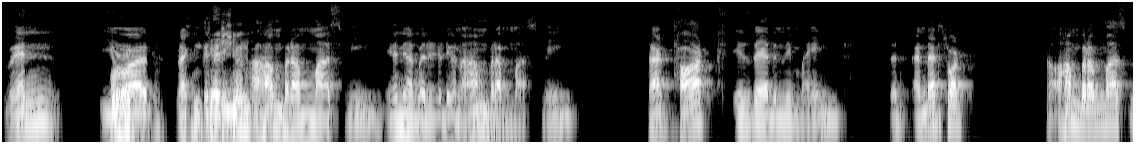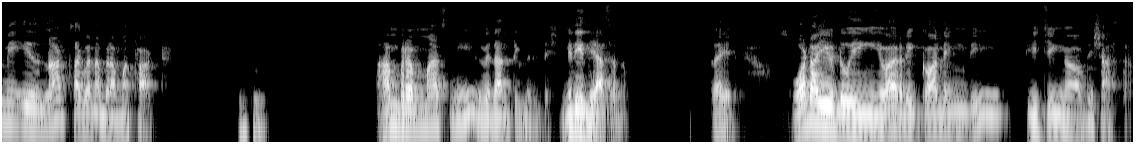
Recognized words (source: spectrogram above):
when you are practicing Aham Brahmasmi, when you are meditating on Aham Brahmasmi, that thought is there in the mind. That, and that's what now, Aham Brahmasmi is not Saguna Brahma thought. mm -hmm. Aham Brahmasmi is Vedantic meditation, Nididhyasana. Right? What are you doing? You are recalling the teaching of the Shastra.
